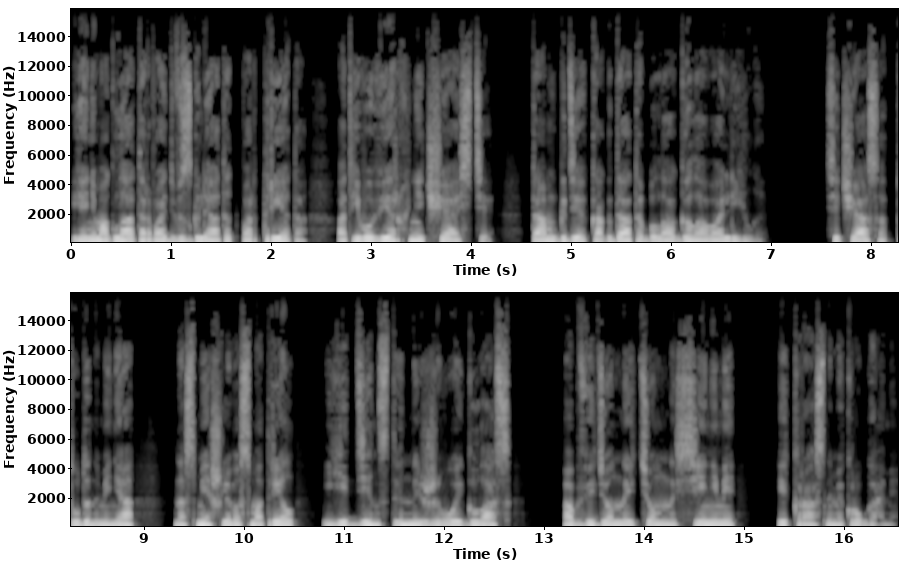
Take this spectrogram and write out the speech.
Я не могла оторвать взгляд от портрета, от его верхней части, там, где когда-то была голова Лилы. Сейчас оттуда на меня насмешливо смотрел единственный живой глаз, обведенный темно синими и красными кругами.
